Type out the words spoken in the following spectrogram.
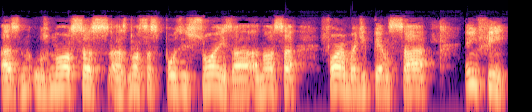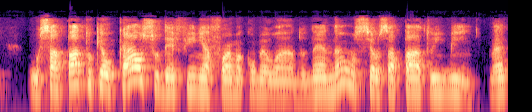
as, os nossas, as nossas posições, a, a nossa forma de pensar, enfim. O sapato que eu calço define a forma como eu ando, né? Não o seu sapato em mim, né?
